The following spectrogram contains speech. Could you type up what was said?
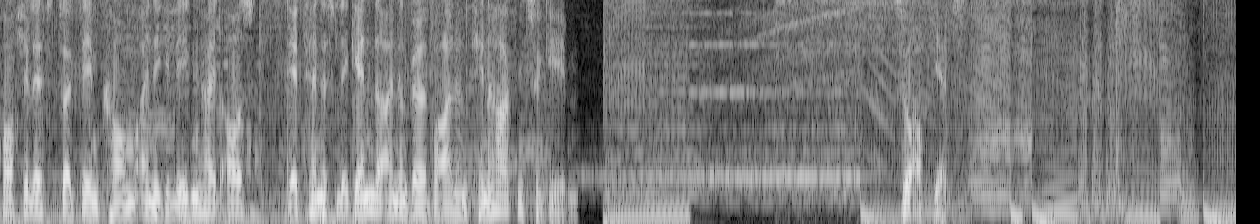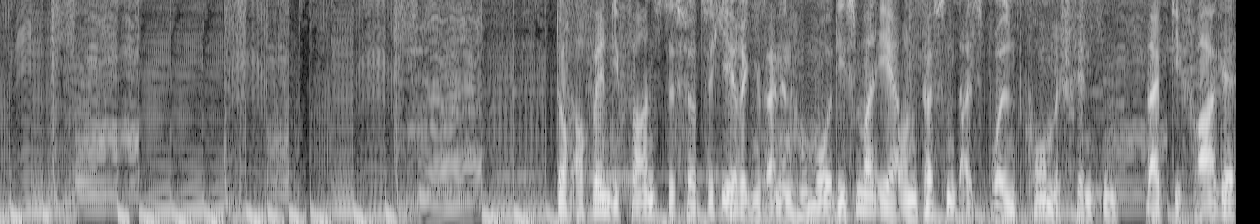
Porsche lässt seitdem kaum eine Gelegenheit aus, der Tennislegende einen verbalen Kinnhaken zu geben. So auch jetzt. Doch auch wenn die Fans des 40-Jährigen seinen Humor diesmal eher unpassend als brüllend komisch finden, bleibt die Frage,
